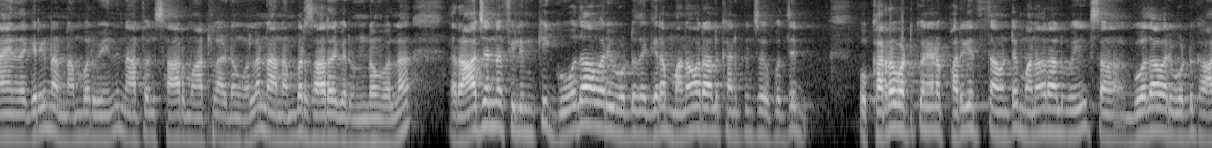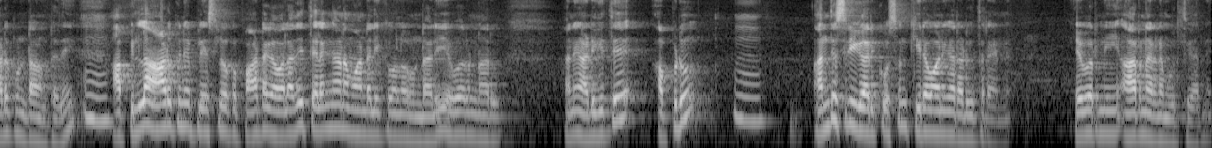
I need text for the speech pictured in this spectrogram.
ఆయన దగ్గరికి నా నంబర్ పోయింది. నాతో సార్ మాట్లాడడం వల్ల నా నంబర్ సార్ దగ్గర ఉండడం వల్ల రాజన్న ఫిలింకి గోదావరి ఒడ్డు దగ్గర మనవరాలు కనిపించకపోతే ఓ కర్ర పట్టుకొని ఆయన పరిగెత్తుతా ఉంటే మనవరాలు పోయి స- గోదావరి ఒడ్డుకు ఆడుకుంటా ఉంటుంది. ఆ పిల్ల ఆడుకునే ప్లేస్లో ఒక పాట కావాలి. అది తెలంగాణ మాండలికంలో ఉండాలి. ఎవరున్నారు? అని అడిగితే అప్పుడు అందశ్రీ గారి కోసం కీరవాణి గారు అడుగుతారు ఆయన్ని. ఎవరిని? ఆర్ నారాయణమూర్తి గారిని.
